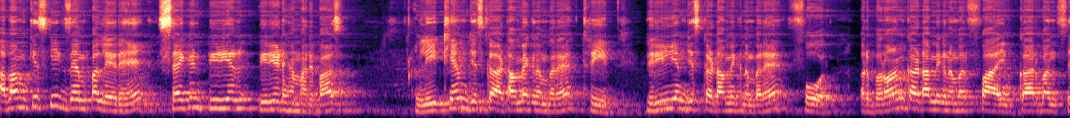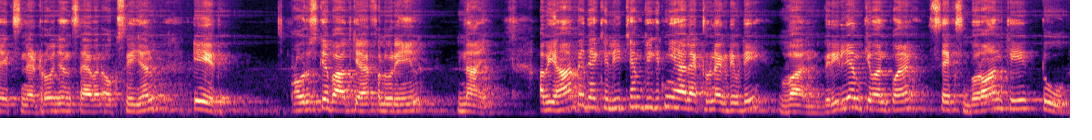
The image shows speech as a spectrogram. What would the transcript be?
अब हम किसकी एग्जांपल ले रहे हैं? सेकंड पीरियड पीरियड है हमारे पास। लिथियम जिसका अटोमिक नंबर है थ्री बेरिलियम जिसका अटोमिक नंबर है फोर और बोरॉन का atomic number five carbon six nitrogen seven oxygen eight और उसके बाद क्या है? फ्लोरीन नाइन अब यहाँ पे देखिए, लिथियम की कितनी है इलेक्ट्रोनेगेटिविटी वन बेरिलियम की वन पॉइंट सिक्स बोरॉन की टू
